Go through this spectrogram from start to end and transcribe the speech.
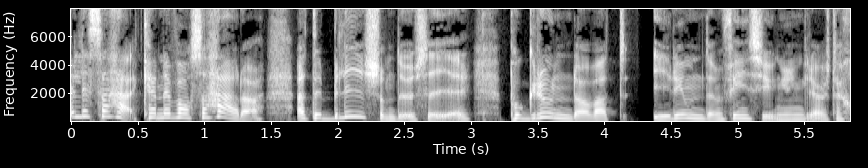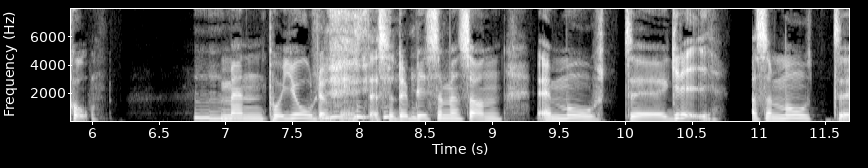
eller så här, kan det vara så här då? Att det blir som du säger på grund av att i rymden finns ju ingen gravitation. Mm. Men på jorden finns det. Så det blir som en sån eh, motgrej. Alltså mot, eh,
